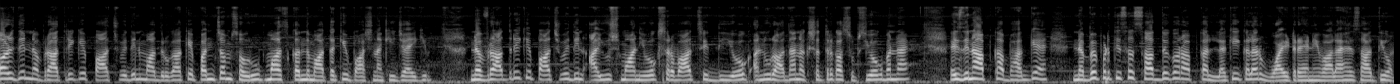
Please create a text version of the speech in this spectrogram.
और दिन नवरात्रि के पाँचवें दिन माँ दुर्गा दुर्गा के पंचम स्वरूप माँ स्कंद माता की उपासना की जाएगी। नवरात्रि के पाँचवें दिन आयुष्मान योग, सर्वात सिद्धि योग, अनुराधा नक्षत्र का शुभ योग बन रहा है। इस दिन आपका भाग्य है। नब्बे प्रतिशत साध्य और आपका लकी कलर व्हाइट रहने वाला है, साथियों।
